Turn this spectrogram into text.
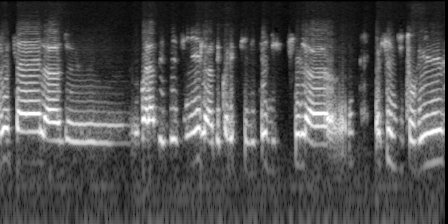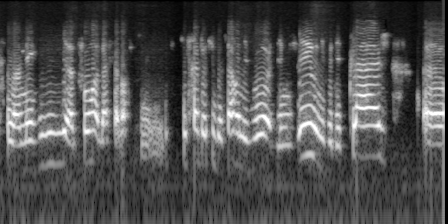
d'hôtels, de voilà, des, villes, des collectivités du style euh, office du tourisme, mairie, pour bah, savoir ce qui, serait possible de faire au niveau des musées, au niveau des plages. Euh,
